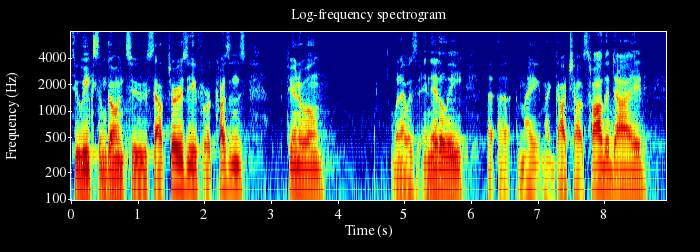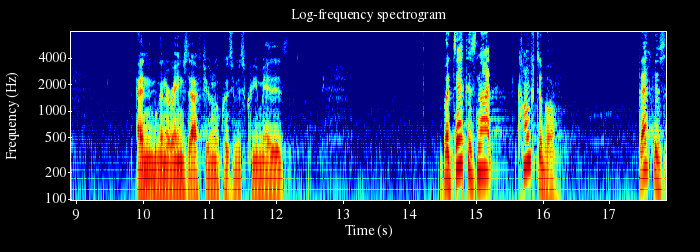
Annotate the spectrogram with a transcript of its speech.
Two weeks, I'm going to South Jersey for a cousin's funeral. When I was in Italy, uh, uh, my, my godchild's father died, and we're going to arrange that funeral because he was cremated. But death is not comfortable. Death is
